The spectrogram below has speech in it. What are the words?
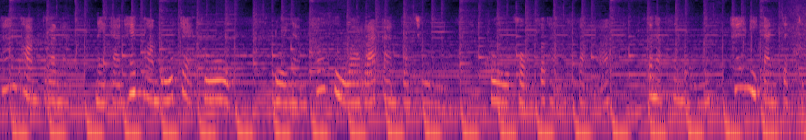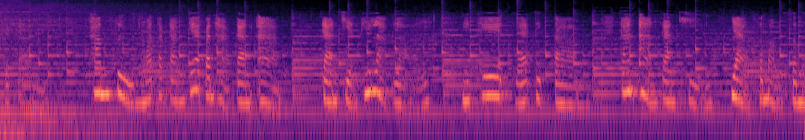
สร้างความตระหนักในการให้ความรู้แก่ครู โดยนำเข้าสู่วาระการประชุม ครูของสถานศึกษา สนับสนุน มีการจัดกิจกรรมทำสื่อนวัตกรรมแก้ปัญหาการอ่าน การเขียนที่หลากหลาย นิเทศและติดตาม การอ่านการเขียนอย่างสม่ำเสม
